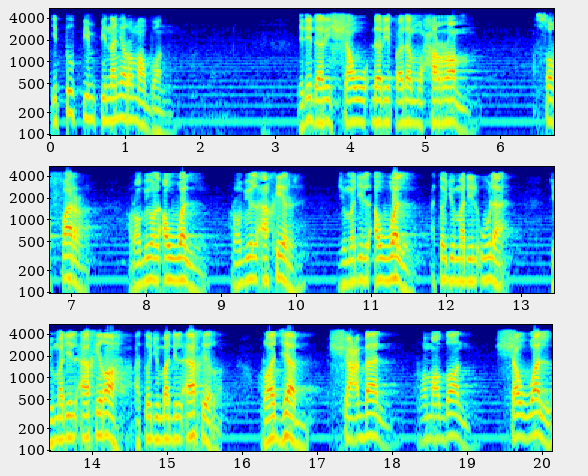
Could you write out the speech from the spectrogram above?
itu pimpinannya Ramadan. Jadi dari Syaw daripada Muharram, Safar, Rabiul Awal, Rabiul Akhir, Jumadil Awal atau Jumadil Ula, Jumadil Akhirah atau Jumadil Akhir, Rajab, Sya'ban, Ramadan, Syawal,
